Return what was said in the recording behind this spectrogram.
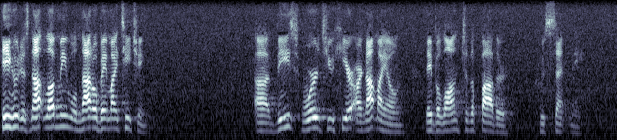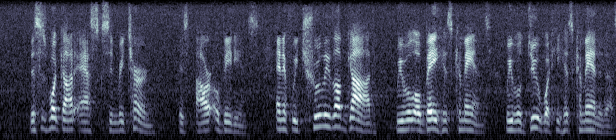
He who does not love me will not obey my teaching. Uh, these words you hear are not my own. They belong to the Father who sent me. This is what God asks in return, is our obedience. And if we truly love God, we will obey his commands. We will do what he has commanded us.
